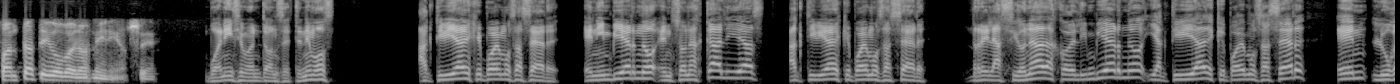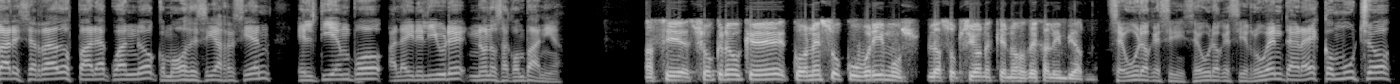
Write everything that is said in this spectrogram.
Fantástico para los niños, sí. Buenísimo, entonces. Tenemos actividades que podemos hacer en invierno en zonas cálidas, actividades que podemos hacer relacionadas con el invierno y actividades que podemos hacer en lugares cerrados para cuando, como vos decías recién, el tiempo al aire libre no nos acompaña. Así es, yo creo que con eso cubrimos las opciones que nos deja el invierno. Seguro que sí, seguro que sí. Rubén, te agradezco mucho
